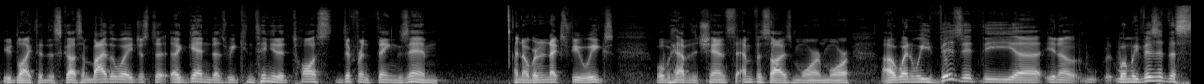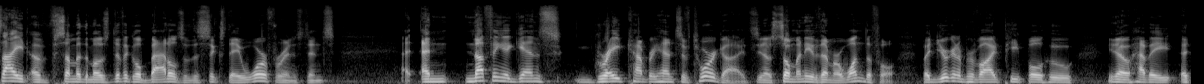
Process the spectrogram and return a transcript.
you'd like to discuss. And by the way, just to, again, as we continue to toss different things in, and over the next few weeks, we'll have the chance to emphasize more and more. Uh, when we visit the, uh, you know, when we visit the site of some of the most difficult battles of the Six Day War, for instance, and nothing against great comprehensive tour guides. You know, so many of them are wonderful, but you're going to provide people who you know have a, a,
